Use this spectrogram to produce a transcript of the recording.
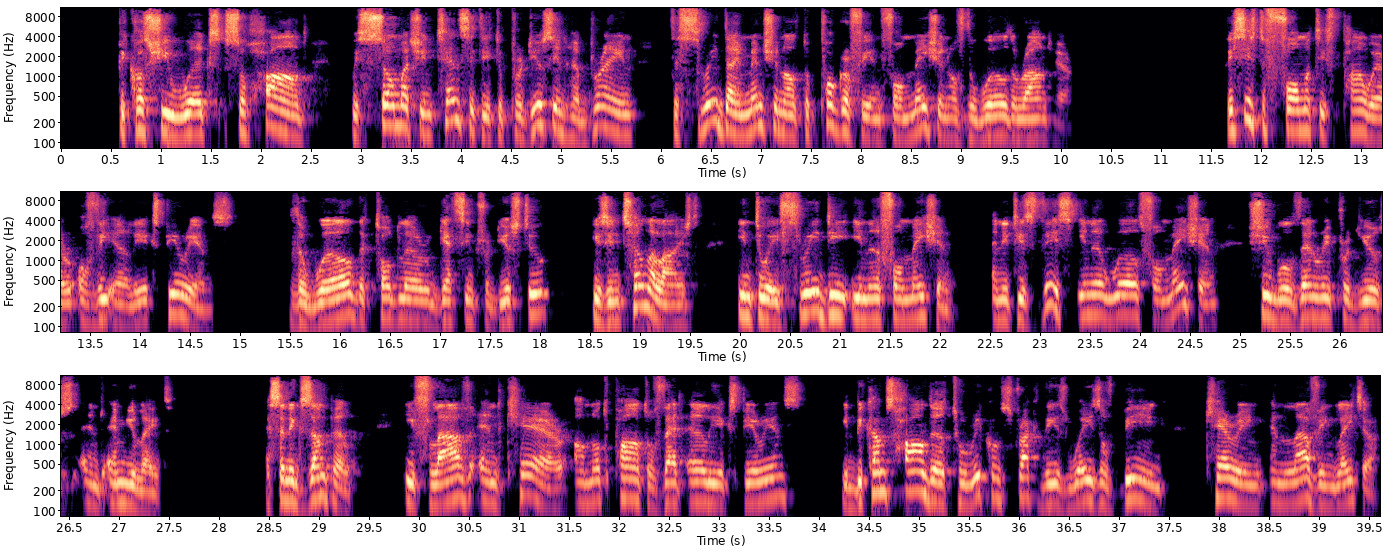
because she works so hard with so much intensity to produce in her brain the three dimensional topography and formation of the world around her. This is the formative power of the early experience. The world the toddler gets introduced to is internalized into a 3D inner formation, and it is this inner world formation she will then reproduce and emulate. As an example, if love and care are not part of that early experience, it becomes harder to reconstruct these ways of being, caring, and loving later.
